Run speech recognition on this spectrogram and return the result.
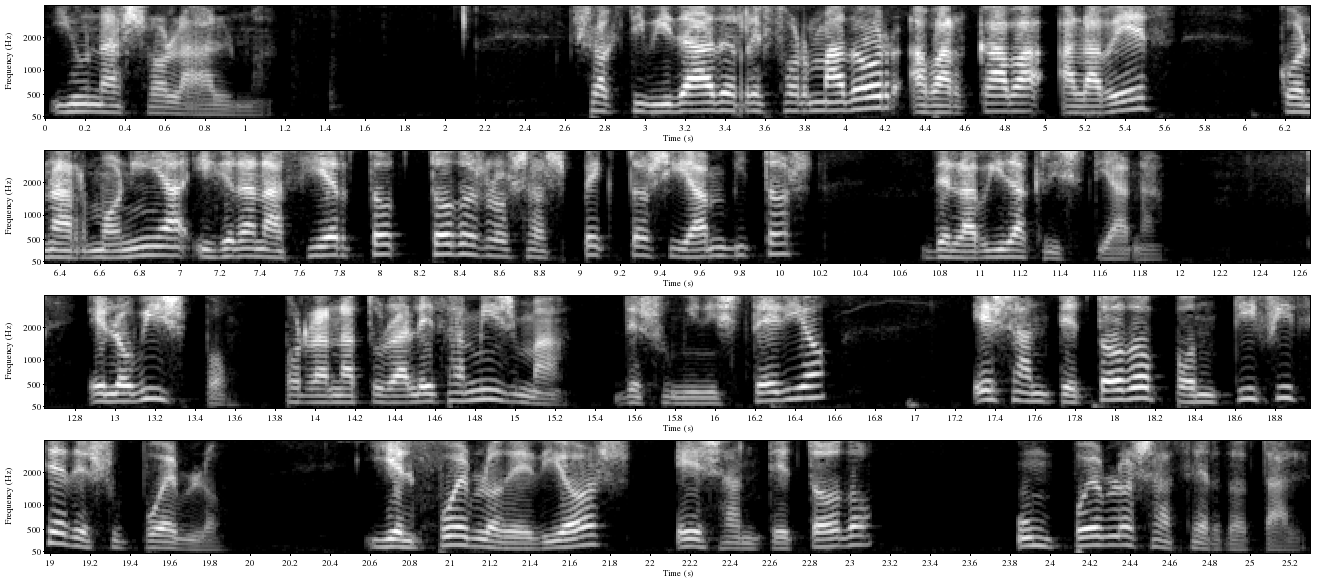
y una sola alma? Su actividad de reformador abarcaba a la vez con armonía y gran acierto todos los aspectos y ámbitos de la vida cristiana. El obispo, por la naturaleza misma de su ministerio, es ante todo pontífice de su pueblo, y el pueblo de Dios es ante todo un pueblo sacerdotal.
